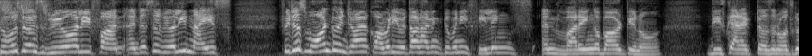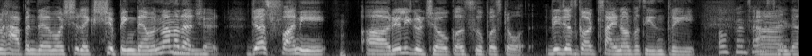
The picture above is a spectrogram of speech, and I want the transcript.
Superstore is really fun and just a really nice. If you just want to enjoy a comedy without having too many feelings and worrying about you know these characters and what's going to happen to them or sh- like shipping them and none of that Hmm. shit. Just funny. uh, really good show called Superstore. They just got signed on for season three. Oh, fantastic. And uh,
